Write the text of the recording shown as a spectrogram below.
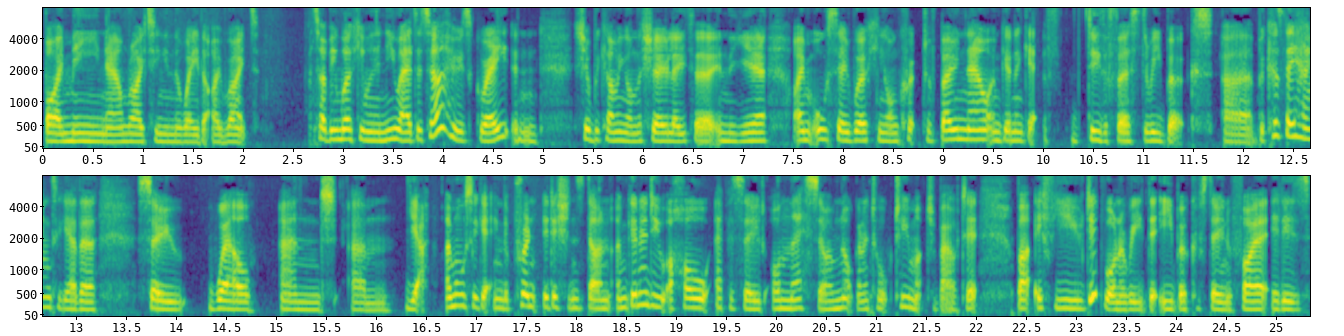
by me now writing in the way that I write. So I've been working with a new editor who's great and she'll be coming on the show later in the year. I'm also working on Crypt of Bone now. I'm going to get do the first three books uh, because they hang together so well and um, yeah, I'm also getting the print editions done. I'm going to do a whole episode on this, so I'm not going to talk too much about it. But if you did want to read the ebook of Stone of Fire, it is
